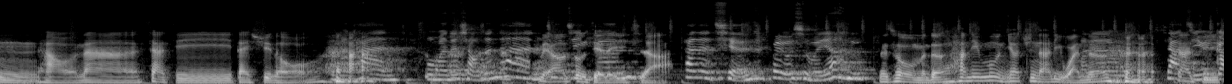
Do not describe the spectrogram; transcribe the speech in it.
嗯，好，那下集待续喽。看我们的小侦探，不要做结的意思啊。他的钱会有什么样？没错，我们的 honeymoon 要去哪里玩呢？下集预告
